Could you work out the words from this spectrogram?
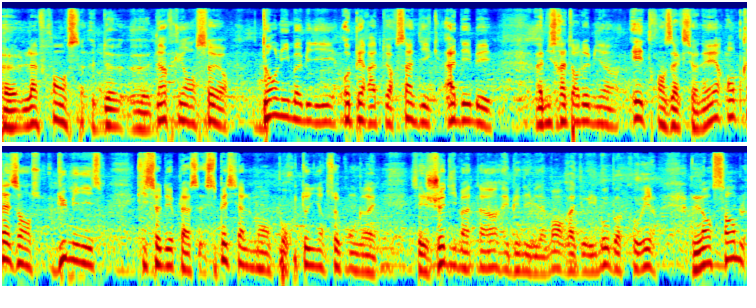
euh, la France euh, d'influenceurs dans l'immobilier, opérateurs, syndic, ADB, administrateurs de biens et transactionnaires, en présence du ministre qui se déplace spécialement pour tenir ce congrès. C'est jeudi matin et bien évidemment Radio Imo va couvrir l'ensemble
